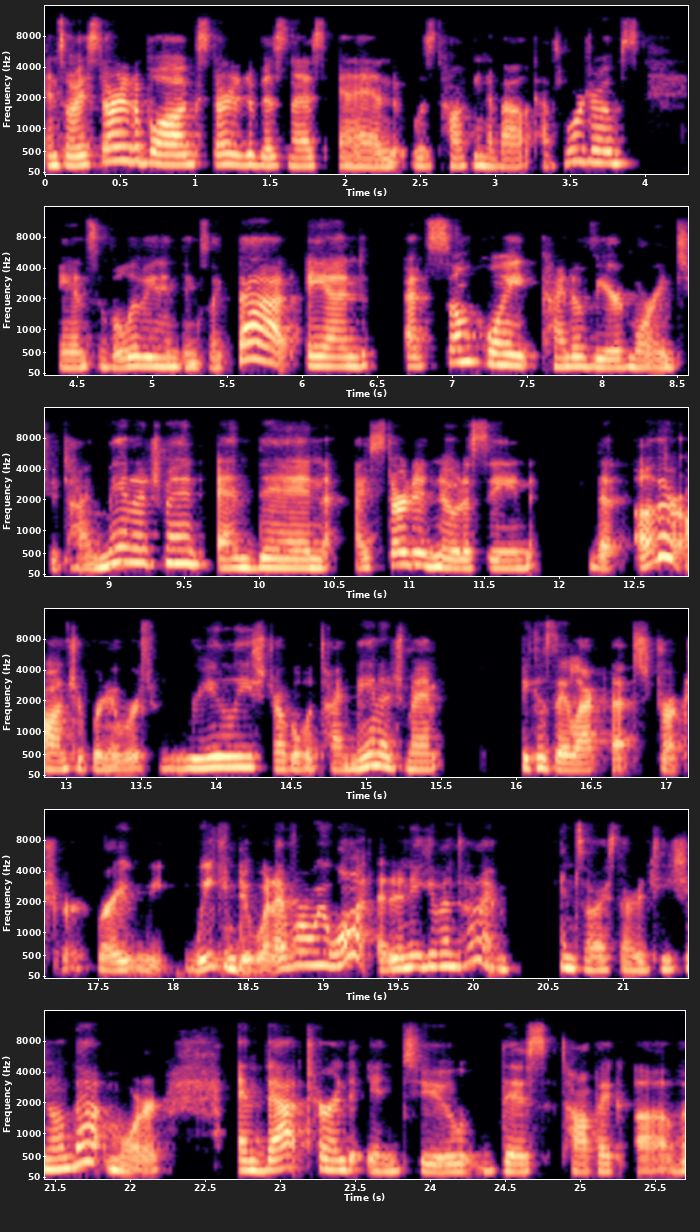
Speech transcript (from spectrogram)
And so I started a blog, started a business, and was talking about capsule wardrobes and simple living and things like that. And at some point, kind of veered more into time management. And then I started noticing that other entrepreneurs really struggle with time management because they lack that structure, right? We we can do whatever we want at any given time. And so I started teaching on that more. And that turned into this topic of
